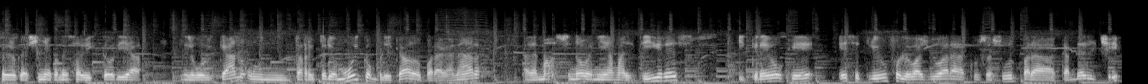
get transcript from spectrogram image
Pedro Caixinha con esa victoria en el Volcán, un territorio muy complicado para ganar. Además, no venía mal Tigres. Y creo que ese triunfo lo va a ayudar a Cruz Azul para cambiar el chip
